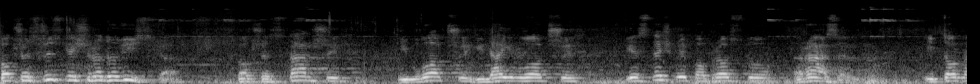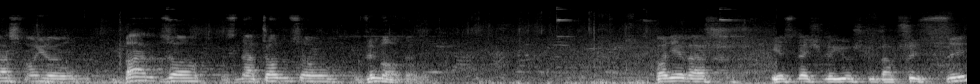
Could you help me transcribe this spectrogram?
poprzez wszystkie środowiska, poprzez starszych i młodszych i najmłodszych. Jesteśmy po prostu razem i to ma swoją bardzo znaczącą wymowę. Ponieważ jesteśmy już chyba wszyscy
